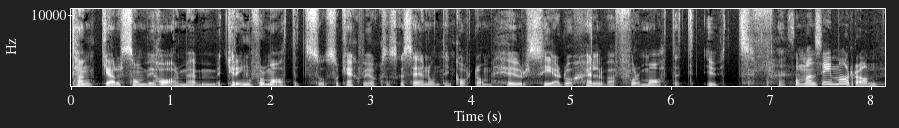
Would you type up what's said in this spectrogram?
tankar som vi har med, kring formatet så, så kanske vi också ska säga någonting kort om hur ser då själva formatet ut? Får man se imorgon?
